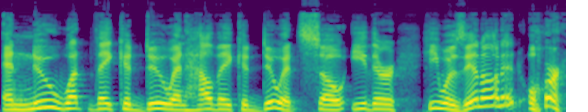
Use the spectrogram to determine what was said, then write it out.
and knew what they could do and how they could do it. So either he was in on it or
